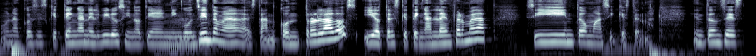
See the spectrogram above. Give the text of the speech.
Una cosa es que tengan el virus y no tienen ningún síntoma, están controlados, y otra es que tengan la enfermedad, síntomas y que estén mal. Entonces,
